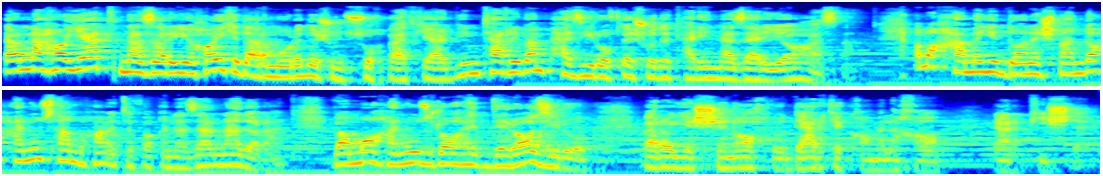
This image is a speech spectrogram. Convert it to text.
در نهایت نظریه هایی که در موردشون صحبت کردیم تقریبا پذیرفته شده ترین نظریه ها هستند. اما همه دانشمندا هنوز هم با هم اتفاق نظر ندارند و ما هنوز راه درازی رو برای شناخت و درک کامل خواب در پیش داریم.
